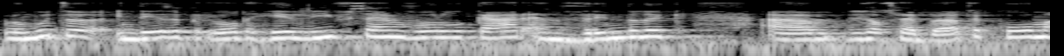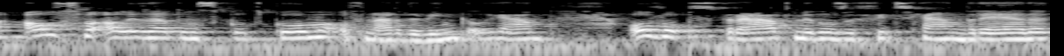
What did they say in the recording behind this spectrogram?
we moeten in deze periode heel lief zijn voor elkaar en vriendelijk. Um, dus als wij buiten komen, als we al eens uit ons kot komen of naar de winkel gaan, of op straat met onze fiets gaan rijden,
